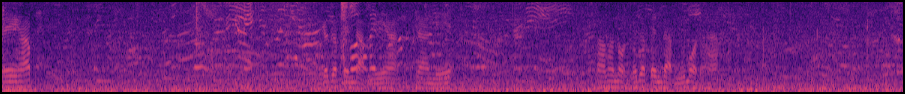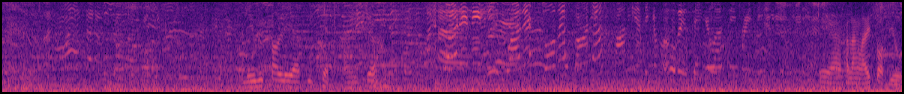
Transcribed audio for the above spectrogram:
นี่ครับมันก็จะเป็นแบบนี้ฮะงานนี้ ตามถนนก็จะเป็นแบบนี้หมดนะฮะ นนี้วิกตอเรียซีเคทแองเจิลนี่ฮะกำลังไลฟ์สดอยู่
